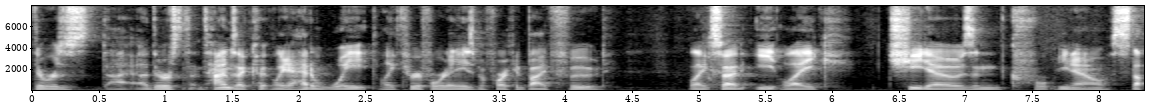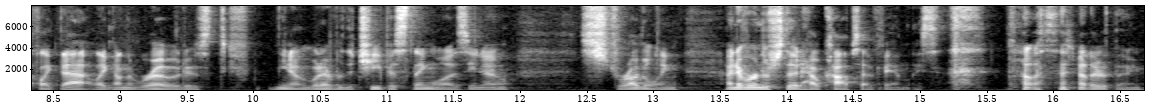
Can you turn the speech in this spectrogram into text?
there was I, there was times I could like I had to wait like three or four days before I could buy food. Like so, I'd eat like Cheetos and you know stuff like that. Like on the road, it was you know whatever the cheapest thing was. You know, struggling. I never understood how cops have families. that was another thing.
